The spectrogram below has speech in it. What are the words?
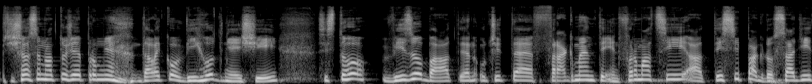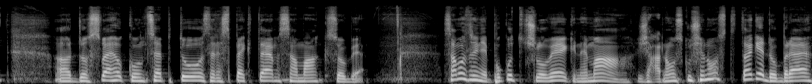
přišel jsem na to, že je pro mě daleko výhodnější si z toho vyzobat jen určité fragmenty informací a ty si pak dosadit eh, do svého konceptu s respektem sama k sobě. Samozřejmě, pokud člověk nemá žádnou zkušenost, tak je dobré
